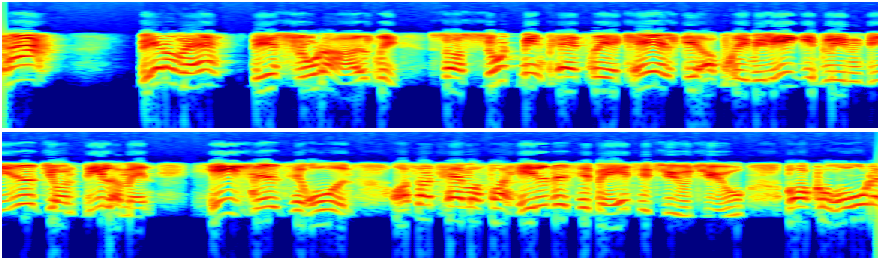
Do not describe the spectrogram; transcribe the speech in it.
Ha! Ved du hvad? Det slutter aldrig. Så sut min patriarkalske og privilegieblinde hvide John Dillermand helt ned til roden, og så tag mig for helvede tilbage til 2020, hvor corona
